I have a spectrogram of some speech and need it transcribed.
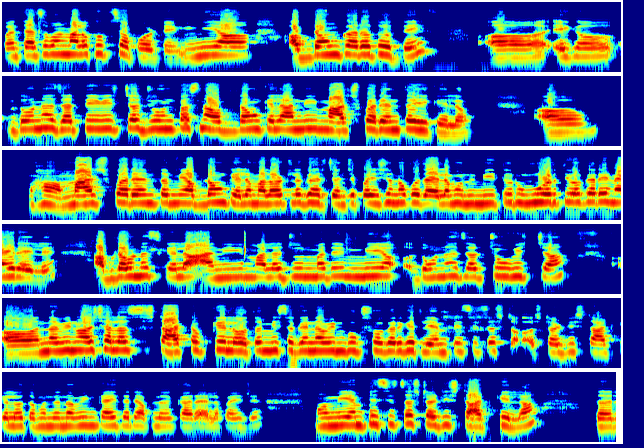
पण त्याचा पण मला खूप सपोर्ट आहे. मी अपडाऊन करत होते. एक दोन हजार तेवीसच्या जूनपासून अपडाऊन केलं आणि मार्चपर्यंत हे केलं. हां हा मार्च मी अपडाऊन केलं. मला वाटलं घरच्यांचे पैसे नको द्यायला म्हणून मी इथे रूमवरती वगैरे नाही राहिले. अपडाऊनच केलं आणि मला जूनमध्ये मी दोन हजार चोवीसच्या नवीन वर्षाला स्टार्टअप केलं होतं. मी सगळे नवीन बुक्स वगैरे घेतले. एमपीसीचं स्टडी स्टार्ट केलं होतं. म्हणजे नवीन काहीतरी आपल्याला करायला पाहिजे. मग मी एमपीसीचा स्टडी स्टार्ट केला. तर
